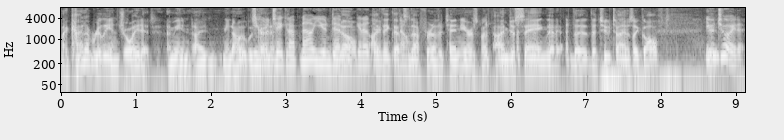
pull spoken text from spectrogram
I kind of really enjoyed it. I mean, I you know it was you kind of take it up now? You and Deb no, can get out there? I think that's No. enough for another ten years. But I'm just saying that the the two times I golfed, You it- enjoyed it.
